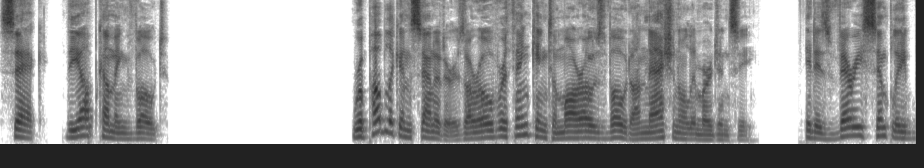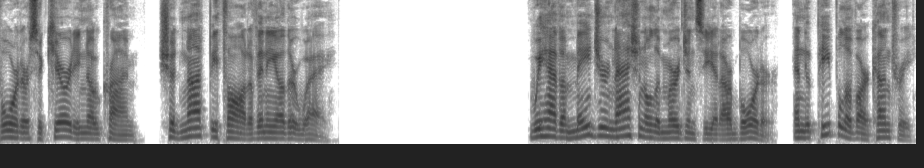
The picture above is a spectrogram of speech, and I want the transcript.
sick, the upcoming vote. Republican senators are overthinking tomorrow's vote on national emergency. It is very simply border security no crime, should not be thought of any other way. We have a major national emergency at our border, and the people of our country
